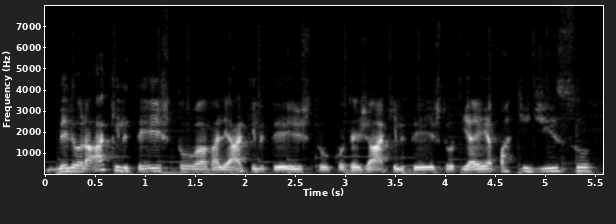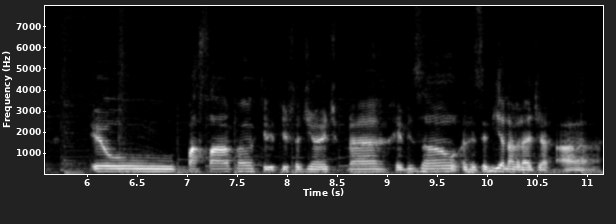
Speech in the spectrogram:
melhorar aquele texto, avaliar aquele texto, cotejar aquele texto, e aí a partir disso eu passava aquele texto adiante para revisão, eu recebia, na verdade, a,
